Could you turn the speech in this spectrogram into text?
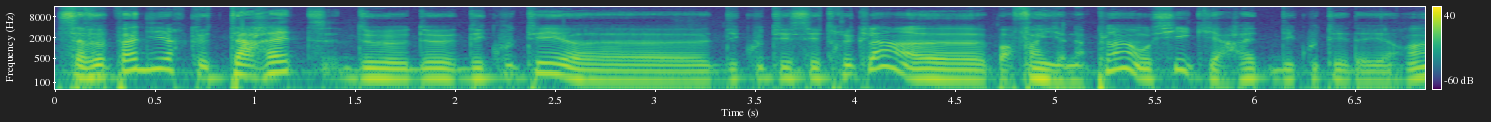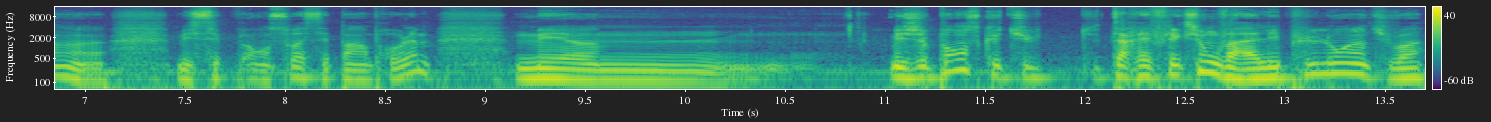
Ça veut pas dire que tu arrêtes d'écouter de, euh, d'écouter ces trucs-là. Euh, enfin, il y en a plein aussi qui arrêtent d'écouter d'ailleurs, hein, mais en soi, c'est pas un problème. Mais. Euh, mais je pense que tu, ta réflexion va aller plus loin, tu vois.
